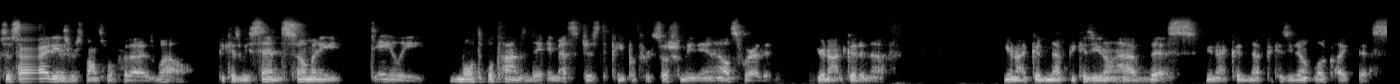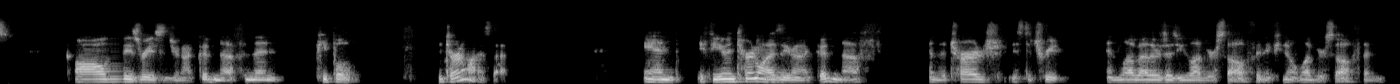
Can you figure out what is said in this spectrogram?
society is responsible for that as well because we send so many daily, multiple times a day messages to people through social media and elsewhere that you're not good enough. You're not good enough because you don't have this. You're not good enough because you don't look like this. All these reasons you're not good enough. And then people internalize that. And if you internalize that you're not good enough, and the charge is to treat and love others as you love yourself, and if you don't love yourself, then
